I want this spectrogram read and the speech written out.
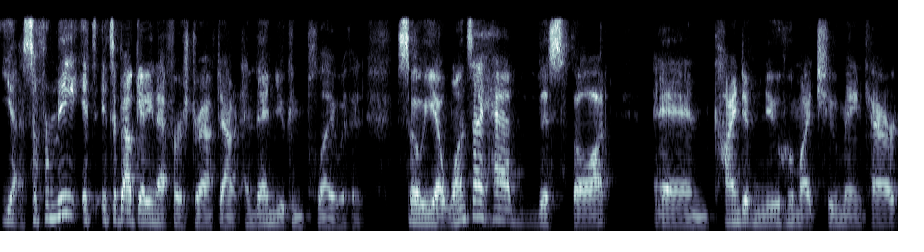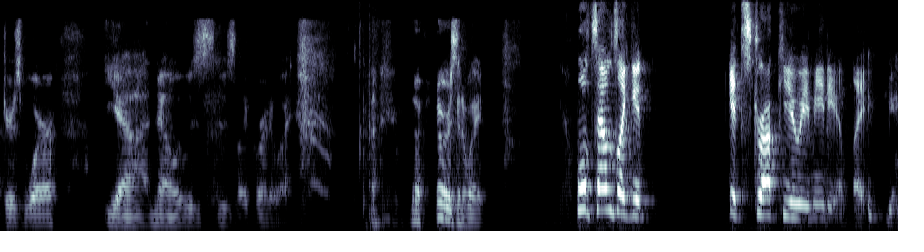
yeah. So for me, it's it's about getting that first draft out, and then you can play with it. So yeah, once I had this thought and kind of knew who my two main characters were, yeah, no, it was it was like right away. no, no reason to wait. Well, it sounds like it it struck you immediately. Yeah.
